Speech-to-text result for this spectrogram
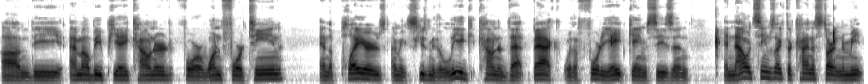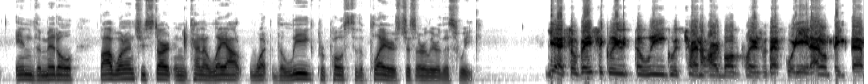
Um, the MLBPA countered for 114 and the players, I mean, excuse me, the league countered that back with a 48 game season, and now it seems like they're kind of starting to meet in the middle. Bob, why don't you start and kind of lay out what the league proposed to the players just earlier this week? Yeah, so basically, the league was trying to hardball the players with that 48. I don't think them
